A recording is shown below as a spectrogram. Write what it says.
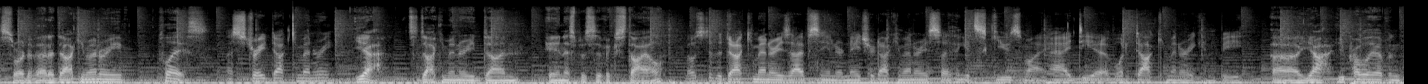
sort of at a documentary place. A straight documentary. Yeah, it's a documentary done in a specific style. Most of the documentaries I've seen are nature documentaries, so I think it skews my idea of what a documentary can be. Uh, yeah, you probably haven't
